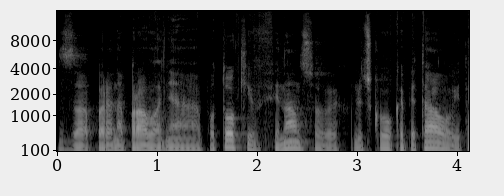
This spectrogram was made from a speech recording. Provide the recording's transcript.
за перенаправлення потоків фінансових, людського капіталу і так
